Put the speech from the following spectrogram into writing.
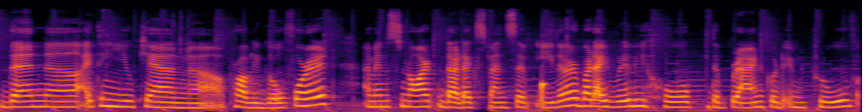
then uh, I think you can uh, probably go for it. I mean, it's not that expensive either, but I really hope the brand could improve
